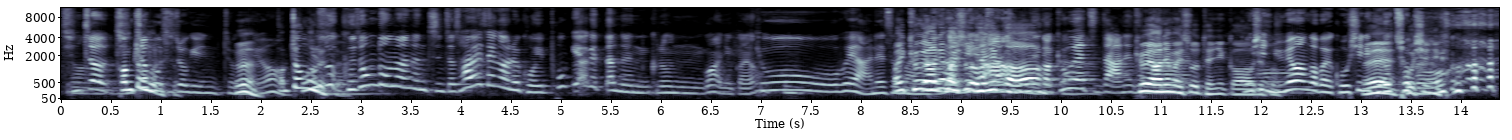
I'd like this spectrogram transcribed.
진짜 깜짝 진짜 놀랐어. 보수적인 네, 적이네요. 깜짝 보수 놀랐어요. 그 정도면은 진짜 사회생활을 거의 포기하겠다는 그런 거 아닐까요? 교회 안에서 아니, 교회 안에만 있어도 교회- 되니까. 아, 그러니까 교회 진짜 안에서 교회 안에만 있어도 되니까. 고신 그래서- 유명한가 봐요. 고신이 네, 그렇죠. 고신이. 뭐.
